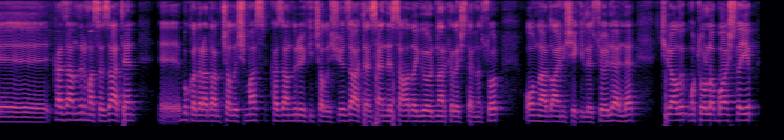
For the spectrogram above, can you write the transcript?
Ee, kazandırmasa zaten e, bu kadar adam çalışmaz. Kazandırıyor ki çalışıyor. Zaten sen de sahada gördün arkadaşlarına sor. Onlar da aynı şekilde söylerler. Kiralık motorla başlayıp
